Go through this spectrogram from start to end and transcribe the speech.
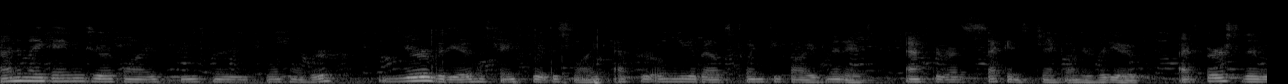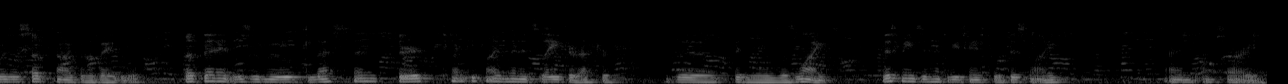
Anime Gaming 05, Beast Mode, whatever, your video has changed to a dislike after only about 25 minutes after a second check on your video. At first there was a subtitle available, but then it was removed less than 30, 25 minutes later after the video was liked. This means it had to be changed to a dislike, and I'm sorry.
